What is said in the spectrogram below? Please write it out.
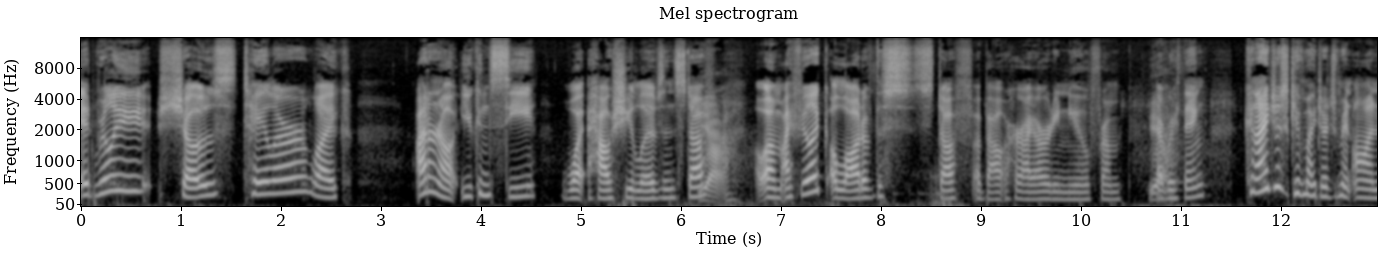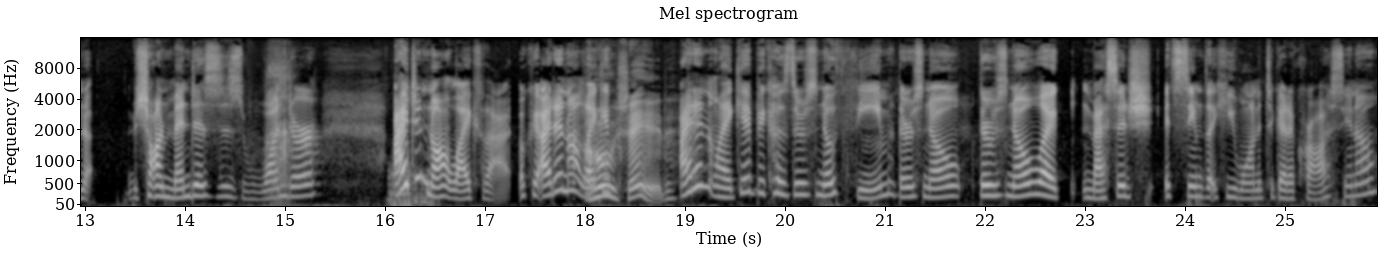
it really shows Taylor like I don't know, you can see what how she lives and stuff. Yeah. Um I feel like a lot of the s- stuff about her I already knew from Yeah. everything. Can I just give my judgment on Shawn Mendes's Wonder? I did not like that. Okay, I did not like oh, it shade. I didn't like it because there's no theme. There's no there was no like message it seemed that he wanted to get across, you know?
